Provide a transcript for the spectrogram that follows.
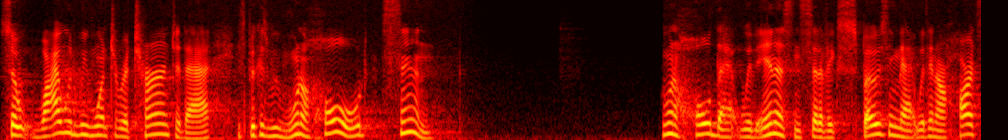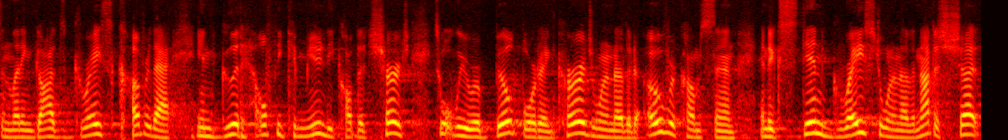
So why would we want to return to that? It's because we want to hold sin. We want to hold that within us instead of exposing that within our hearts and letting God's grace cover that in good, healthy community called the church. It's what we were built for to encourage one another, to overcome sin, and extend grace to one another, not to shut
